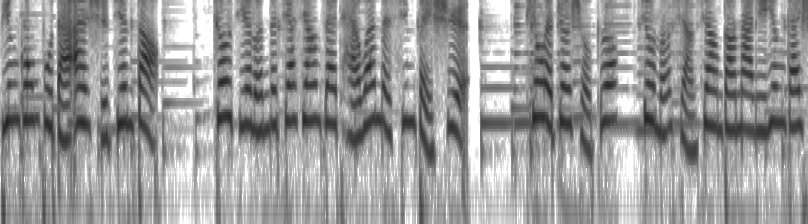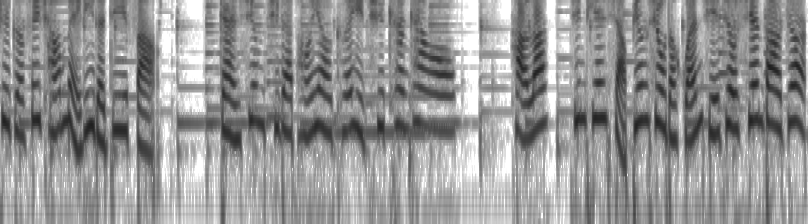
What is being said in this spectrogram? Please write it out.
冰公布答案时间到。周杰伦的家乡在台湾的新北市。听了这首歌，就能想象到那里应该是个非常美丽的地方。感兴趣的朋友可以去看看哦。好了，今天小冰秀的环节就先到这儿，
